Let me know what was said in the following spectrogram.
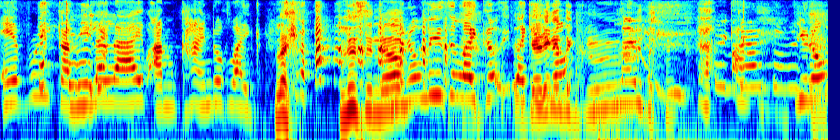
every Camila live, I'm kind of like, Like, listen up. you know, listen, like, uh, like Getting you in know, the groove. Like, I- you know,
